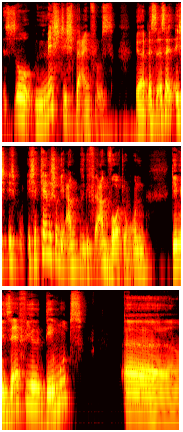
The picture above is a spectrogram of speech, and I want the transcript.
so mächtig beeinflusst. Ja, das, heißt, ich, ich, ich erkenne schon die, An die Verantwortung und gehe mit sehr viel Demut äh,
